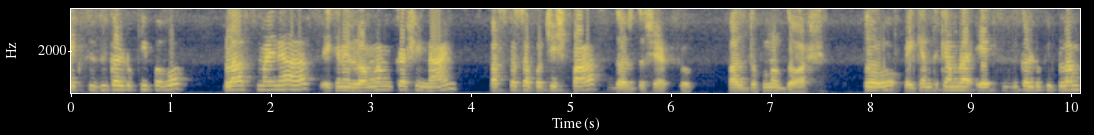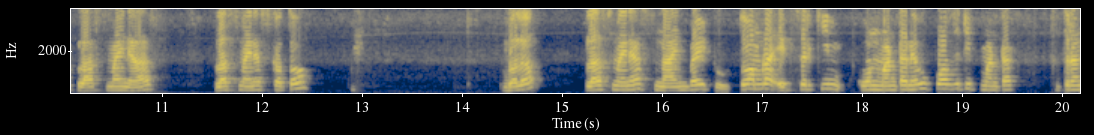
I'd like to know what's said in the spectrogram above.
এক্স ইজিক্যাল টু কি পাবো? প্লাস মাইনাস এখানে লং লং কাশি নাইন পাঁচ পাঁচা পঁচিশ পাঁচ, দশ দশে একশো, পাঁচ দুগুণ দশ। তো এখান থেকে আমরা এক্স ইজিক্যাল টু কি পেলাম? প্লাস মাইনাস প্লাস মাইনাস কত? বলো? Plus minus nine by two তো আমরা এক্সের কি, কোন মানটা নেব? পজিটিভ মানটা। সুতরাং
